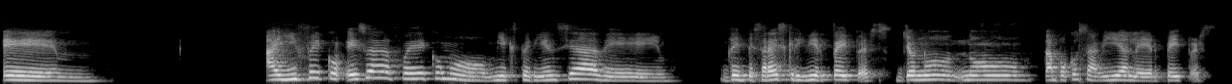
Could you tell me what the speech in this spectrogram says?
Em, ahí fue, esa fue como mi experiencia de, de empezar a escribir papers. Yo no, no, tampoco sabía leer papers.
